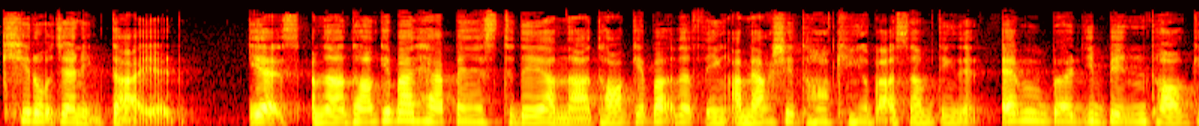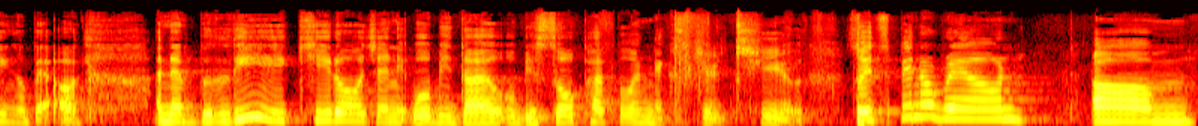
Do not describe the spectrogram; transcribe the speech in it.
ketogenic diet. Yes, I'm not talking about happiness today. I'm not talking about the thing. I'm actually talking about something that everybody been talking about. And I believe ketogenic will be diet will be so popular next year too. So it's been around um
